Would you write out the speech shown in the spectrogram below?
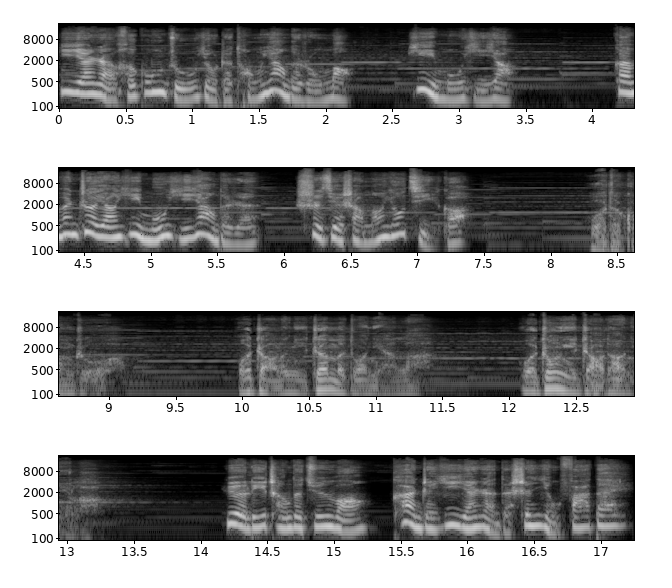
伊颜染和公主有着同样的容貌，一模一样。敢问这样一模一样的人，世界上能有几个？我的公主，我找了你这么多年了，我终于找到你了。月离城的君王看着伊颜染的身影发呆。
